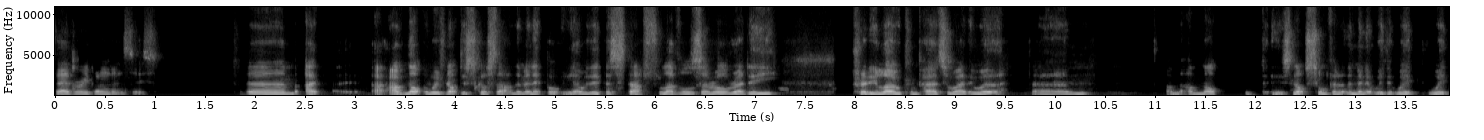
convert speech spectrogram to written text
further redundancies? Um, I, I've not, we've not discussed that at the minute, but you know, the, the staff levels are already pretty low compared to where they were. Um, I'm, I'm not, it's not something at the minute we, we, we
